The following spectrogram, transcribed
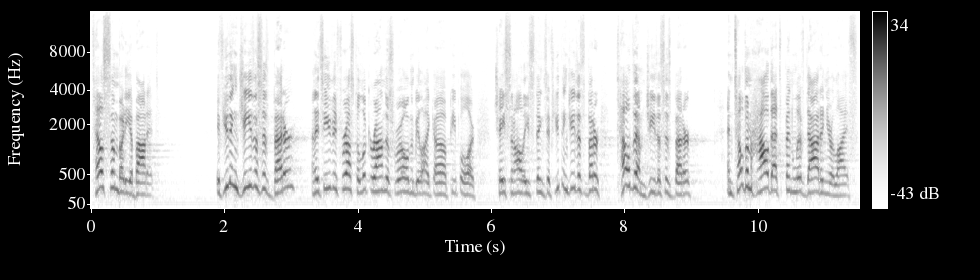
tell somebody about it. If you think Jesus is better, and it's easy for us to look around this world and be like, oh, people are chasing all these things. If you think Jesus is better, tell them Jesus is better and tell them how that's been lived out in your life.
